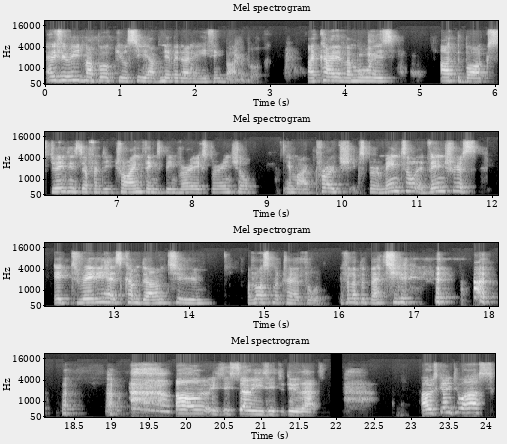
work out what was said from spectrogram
and if you read my book, you'll see I've never done anything by the book. I kind of am always out the box, doing things differently, trying things, being very experiential in my approach, experimental, adventurous. It really has come down to I've lost my train of thought. I it back to you. oh, is this so easy to do that? I was going to ask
